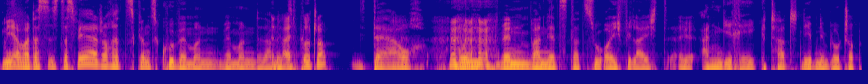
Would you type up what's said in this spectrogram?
Nee, aber das ist, das wäre ja doch jetzt ganz cool, wenn man, wenn man Ein damit Live-Blowjob? Der auch. Und wenn man jetzt dazu euch vielleicht äh, angeregt hat, neben dem Blowjob,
